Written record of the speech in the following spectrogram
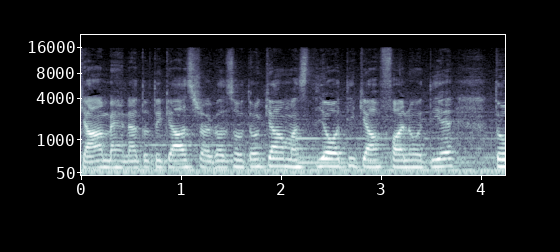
क्या मेहनत होती है क्या स्ट्रगल्स होते हैं क्या मस्तियाँ होती क्या फ़न होती है तो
